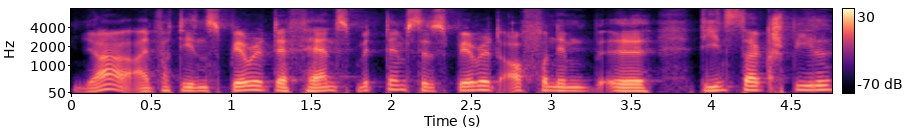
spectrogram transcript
ja, einfach diesen Spirit der Fans mitnimmst, den Spirit auch von dem äh, Dienstagsspiel.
